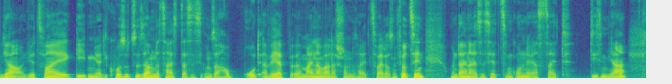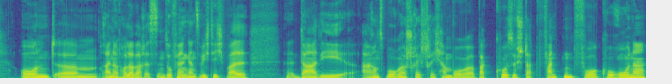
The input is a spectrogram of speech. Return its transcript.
Ja, und wir zwei geben ja die Kurse zusammen. Das heißt, das ist unser Hauptbroterwerb. Äh, meiner war das schon seit 2014 und deiner ist es jetzt im Grunde erst seit diesem Jahr. Und ähm, Reinhard Hollerbach ist insofern ganz wichtig, weil äh, da die Ahrensburger-Hamburger Backkurse stattfanden vor Corona.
